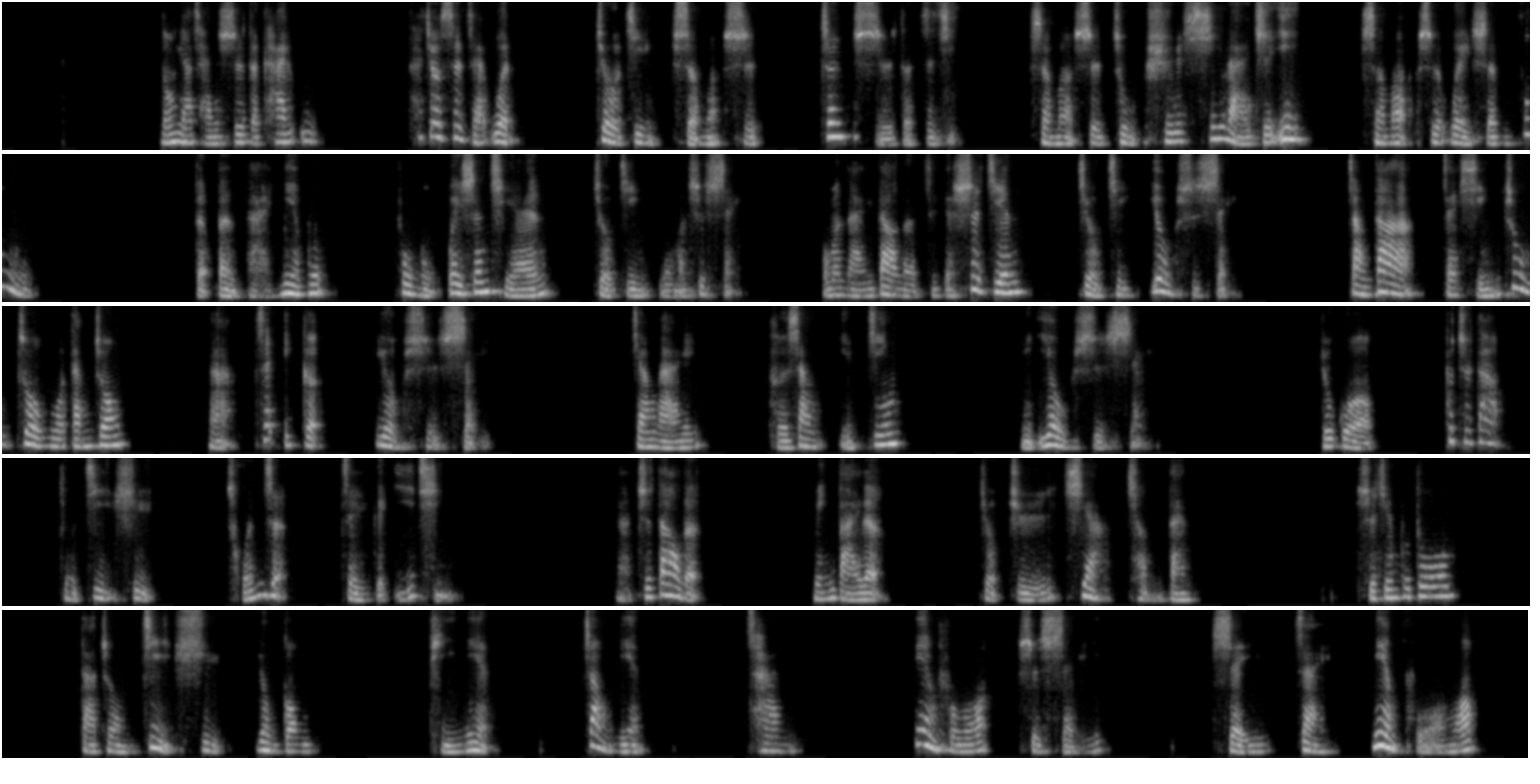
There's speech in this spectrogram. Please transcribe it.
龙牙禅师的开悟，他就是在问：究竟什么是真实的自己？什么是祖师西来之意？什么是未生父母的本来面目？父母未生前，究竟我们是谁？我们来到了这个世间，究竟又是谁？长大在行住坐卧当中，那这一个又是谁？将来合上眼睛。你又是谁？如果不知道，就继续存着这个疑情。那知道了、明白了，就直下承担。时间不多，大众继续用功、提念、照念、参。念佛是谁？谁在念佛？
